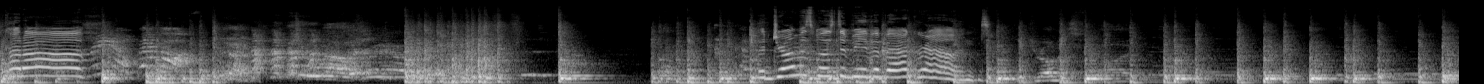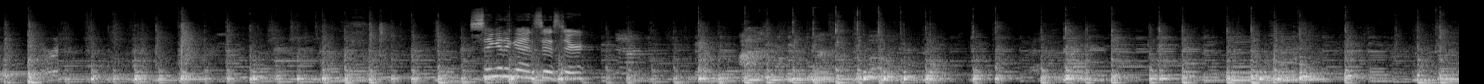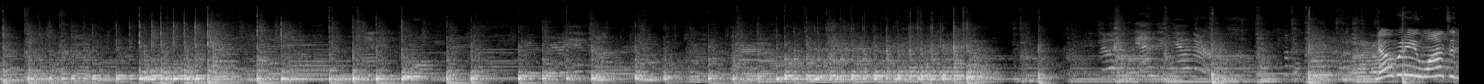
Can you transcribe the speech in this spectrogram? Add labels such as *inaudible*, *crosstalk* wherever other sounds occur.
cut off. The drum is supposed to be the background. The drum is. Sing it again, sister.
